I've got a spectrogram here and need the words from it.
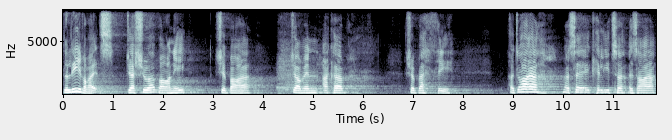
The Levites Jeshua, Bani, Shebiah, Jamin, Akkub, Shabbethai, Hodiah, Maseh, Kelita, Isaiah,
